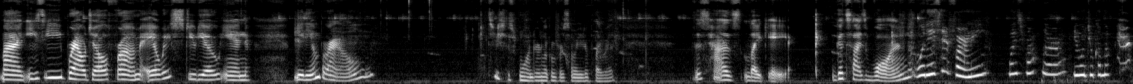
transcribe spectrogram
my Easy Brow Gel from AOA Studio in medium brown. She's just wandering looking for somebody to play with. This has like a good size wand. What is it, Fernie? What's wrong, girl? You want to come up here?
